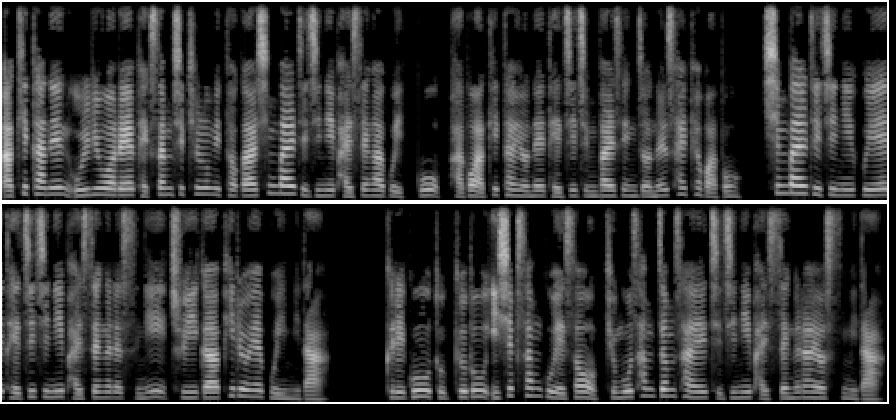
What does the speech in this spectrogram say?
아키타는 올 6월에 130km가 신발 지진이 발생하고 있고 과거 아키타현의 대지진 발생전을 살펴봐도 신발 지진 이후에 대지진이 발생을 했으니 주의가 필요해 보입니다. 그리고 도쿄도 23구에서 규모 3.4의 지진이 발생을 하였습니다.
